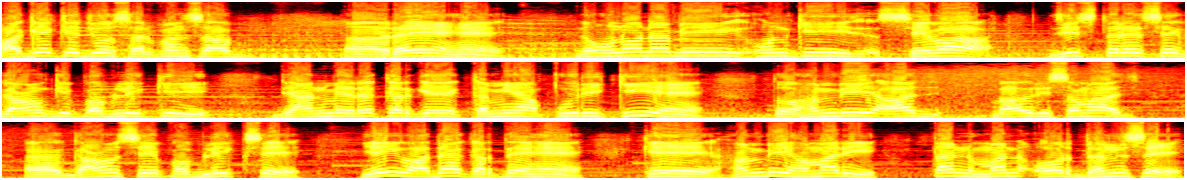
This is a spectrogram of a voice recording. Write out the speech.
आगे के जो सरपंच साहब रहे हैं उन्होंने भी उनकी सेवा, जिस तरह से गाँव की पब्लिक की ध्यान में रख कर के कमियाँ पूरी की हैं तो हम भी आज बावरी समाज गाँव से पब्लिक से यही वादा करते हैं कि हम भी हमारी तन, मन और धन से,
